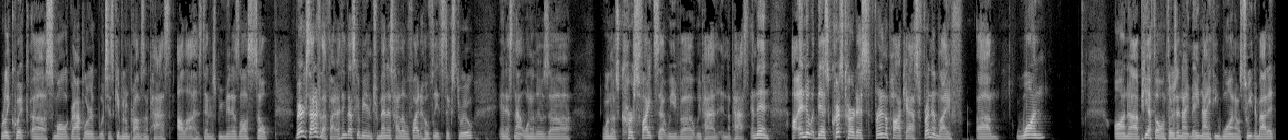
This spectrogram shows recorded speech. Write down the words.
really quick, uh, small grappler, which has given him problems in the past, a la his Dennis Bermudez loss. So very excited for that fight. I think that's going to be a tremendous high level fight. Hopefully, it sticks through, and it's not one of those uh, one of those cursed fights that we've uh, we've had in the past. And then I'll end it with this: Chris Curtis, friend of the podcast, friend in life, um, won on uh, PFL on Thursday night, May 9th. He won. I was tweeting about it.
